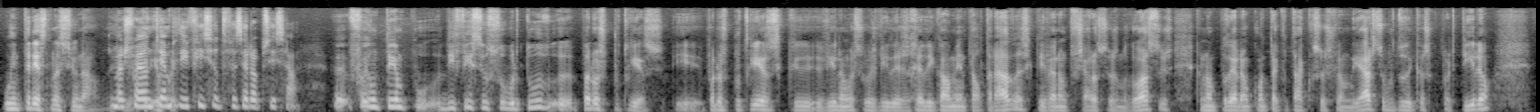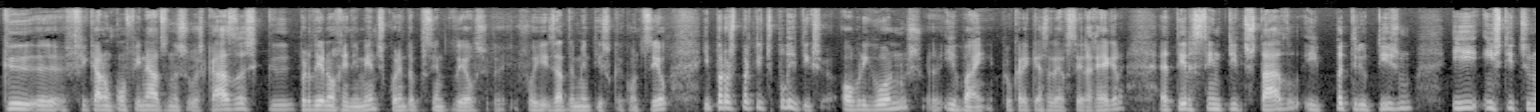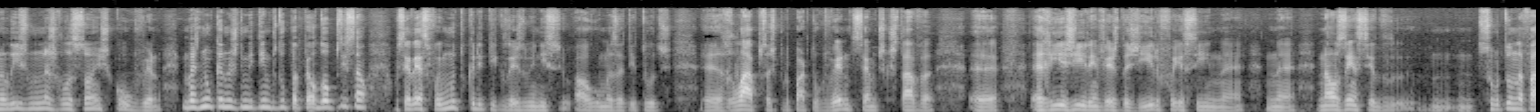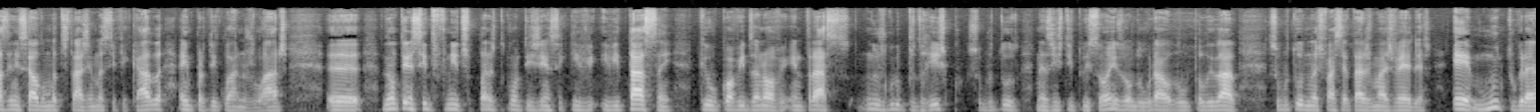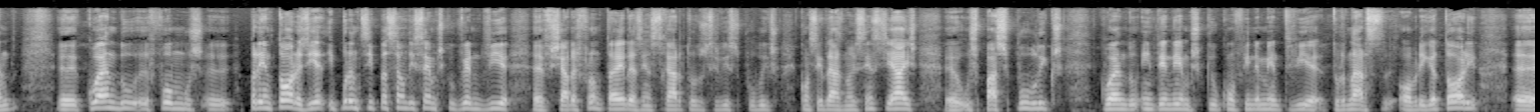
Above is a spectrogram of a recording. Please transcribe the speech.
o interesse nacional. Mas foi um eu, tempo eu... difícil de fazer oposição. Eh, foi um tempo difícil, sobretudo eh, para os portugueses. E para os portugueses que viram as suas vidas radicalmente alteradas, que tiveram que fechar os seus negócios, que não puderam contactar com os seus familiares, sobretudo aqueles que partiram, que uh, ficaram confinados nas suas casas, que perderam rendimentos, 40% deles foi exatamente isso que aconteceu. E para os partidos políticos, obrigou-nos, e bem, que eu creio que essa deve ser a regra, a ter sentido de Estado e patriotismo e institucionalismo nas relações com o governo. Mas nunca nos demitimos do papel da oposição. O CDS foi muito crítico desde o início a algumas atitudes uh, relapsas por parte do governo. Dissemos que estava uh, a reagir em vez de agir. Foi assim na, na, na ausência, de, sobretudo na fase inicial, de uma testagem massificada, em particular nos lares. Uh, não terem sido definidos planos de contingência que evitassem que o Covid-19 entrasse nos grupos de risco, sobretudo nas instituições, onde o grau de letalidade, sobretudo nas faixas etárias mais velhas é muito grande. Eh, quando fomos eh, perentórios e por antecipação dissemos que o governo devia eh, fechar as fronteiras, encerrar todos os serviços públicos considerados não essenciais, os espaços públicos, quando entendemos que o confinamento devia tornar-se obrigatório.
